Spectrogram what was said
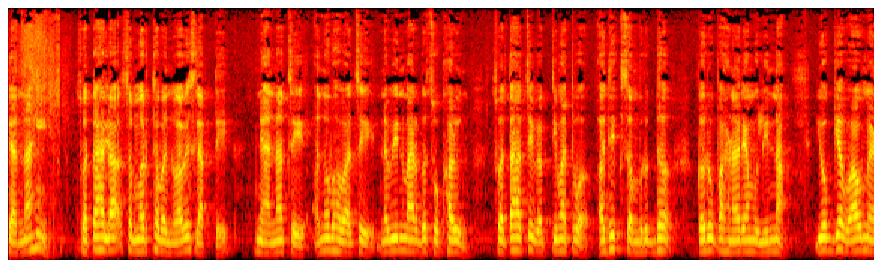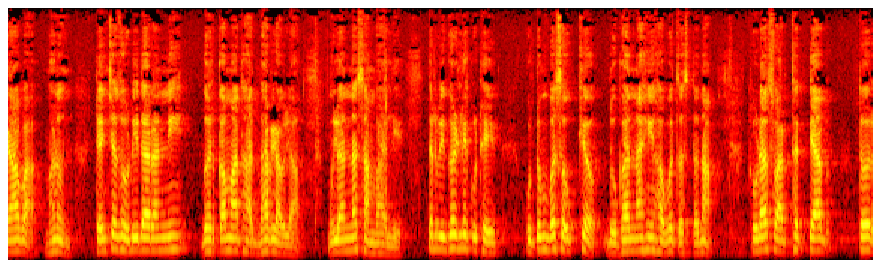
त्यांनाही स्वतःला समर्थ बनवावेच लागते. ज्ञानाचे अनुभवाचे नवीन मार्ग चोखाळून स्वतःचे व्यक्तिमत्व अधिक समृद्ध करू पाहणाऱ्या मुलींना योग्य वाव मिळावा म्हणून त्यांच्या जोडीदारांनी घरकामात हातभार लावला मुलांना सांभाळले. तर बिघडले कुठे? कुटुंब सौख्य दोघांनाही हवंच असतं ना थोडा स्वार्थत्याग तर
